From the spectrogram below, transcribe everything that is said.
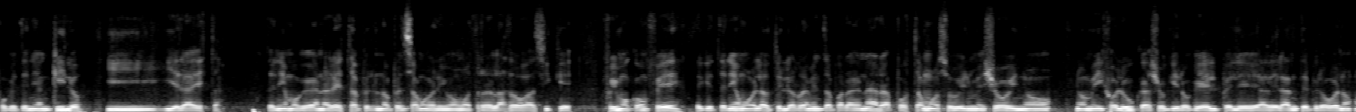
porque tenían kilo y, era esta. teníamos que ganar esta, pero no pensamos que íbamos a traer las dos, así que fuimos con fe de que teníamos el auto y la herramienta para ganar, apostamos a subirme yo y no, no me dijo Lucas, yo quiero que él pelee adelante, pero bueno,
